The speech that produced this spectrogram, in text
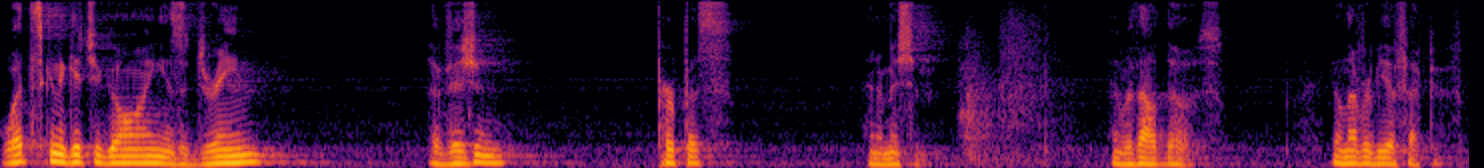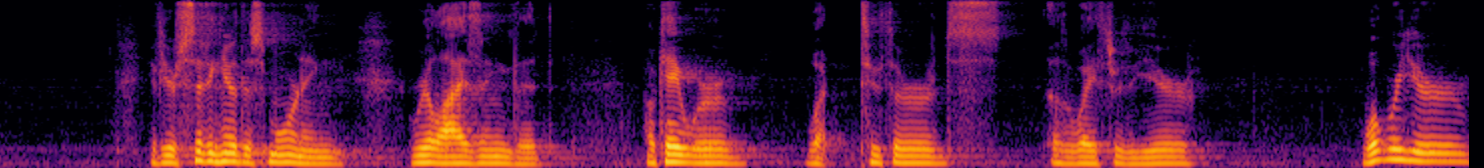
What's going to get you going is a dream, a vision, purpose, and a mission. And without those, you'll never be effective. If you're sitting here this morning realizing that, okay, we're what, two thirds of the way through the year, what were your,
